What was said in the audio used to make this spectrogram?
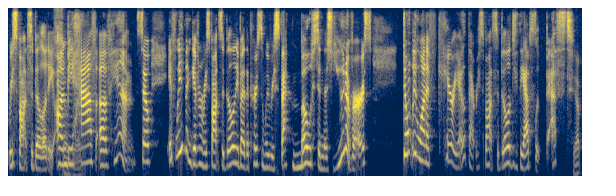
responsibility on behalf of him. So if we've been given responsibility by the person we respect most in this universe, don't we want to carry out that responsibility to the absolute best? Yep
